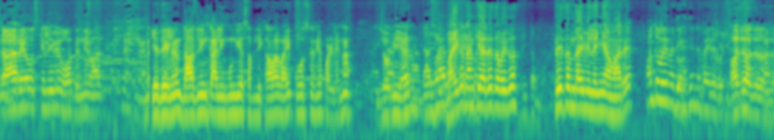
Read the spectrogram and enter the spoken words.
जा रहे हो उसके लिए भी बहुत धन्यवाद। ये देख लेना दार्जिलिंग कालिंगपुंग ये सब लिखा हुआ है। भाई पोस्ट करके पढ़ लेना। जो भी है। भाई का नाम क्या है था भाई को? प्रीतम दाई मिलेंगे हमारे। हजुर हजुर हजुर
